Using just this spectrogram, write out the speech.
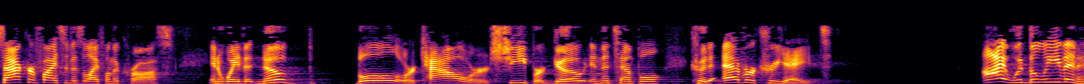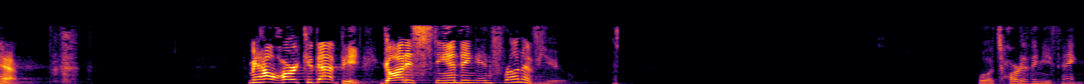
sacrifice of his life on the cross in a way that no bull or cow or sheep or goat in the temple could ever create, I would believe in him. I mean, how hard could that be? God is standing in front of you. Well, it's harder than you think.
